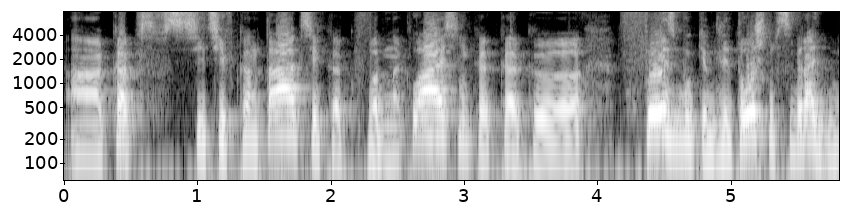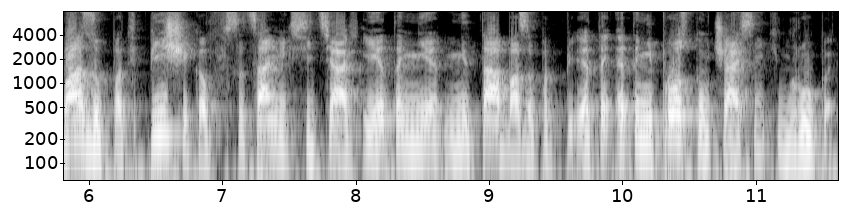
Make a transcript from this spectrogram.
а, как в сети ВКонтакте, как в Одноклассниках, как э, в Фейсбуке, для того, чтобы собирать базу подписчиков в социальных сетях. И это не, не та база подписчиков, это, это не просто участники группы,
